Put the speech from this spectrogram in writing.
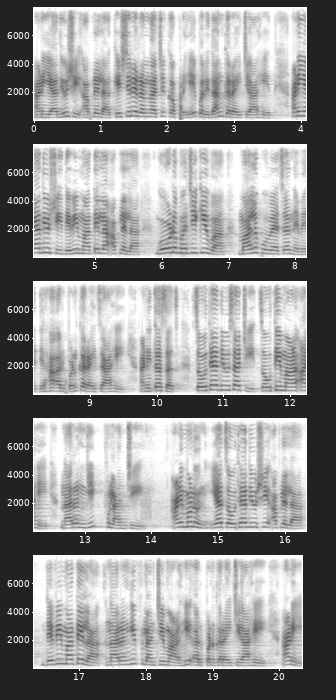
आणि या दिवशी आपल्याला केशरी रंगाचे कपडे हे परिधान करायचे आहेत. आणि या दिवशी देवी मातेला आपल्याला गोड भजी किंवा मालपुव्याचा नैवेद्य हा अर्पण करायचा आहे. आणि तसंच चौथ्या दिवसाची चौथी माळ आहे नारंगी फुलांची. आणि म्हणून या चौथ्या दिवशी आपल्याला देवी मातेला नारंगी फुलांची माळ ही अर्पण करायची आहे. आणि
